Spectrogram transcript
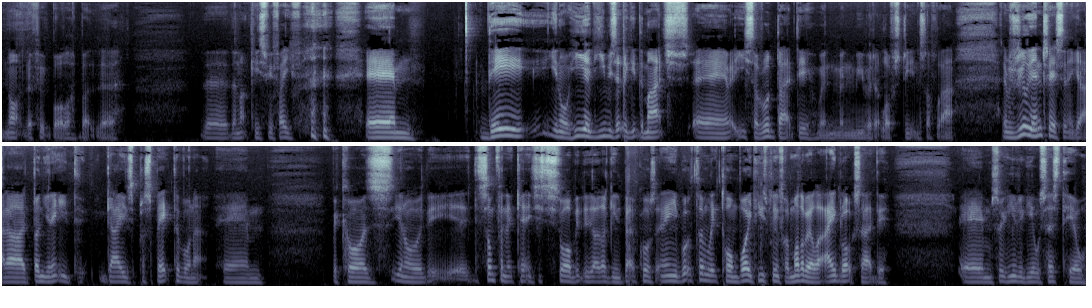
not the footballer, but the the the nutcase with Fife. um, they, you know, he had he was at the, the match uh, at Easter Road that day when, when we were at Love Street and stuff like that. And it was really interesting to get a Dun United guy's perspective on it. Um, because you know it's something that kind of just saw about the other games, but of course, and then you've got something like Tom Boyd. He's playing for Motherwell at Ibrox that day, um, so he regales his tale.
